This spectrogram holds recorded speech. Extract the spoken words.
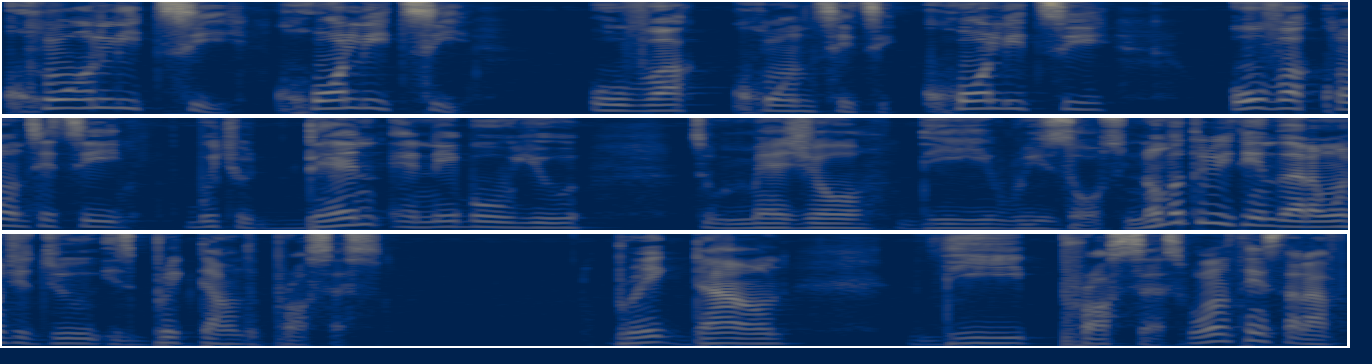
quality, quality over quantity, quality over quantity, which would then enable you to measure the results. Number three thing that I want you to do is break down the process. Break down the process. One of the things that I've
